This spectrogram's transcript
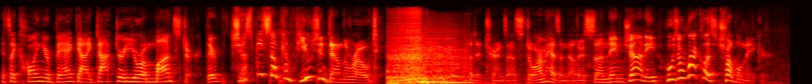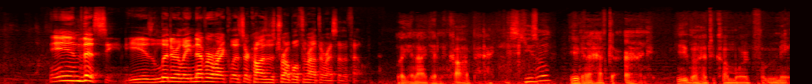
It's like calling your bad guy Doctor, you're a monster. There'd just be some confusion down the road. But it turns out Storm has another son named Johnny who's a reckless troublemaker. In this scene, he is literally never reckless or causes trouble throughout the rest of the film. Well, you're not getting the car back. Excuse me? You're gonna have to earn it. You're gonna have to come work for me.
